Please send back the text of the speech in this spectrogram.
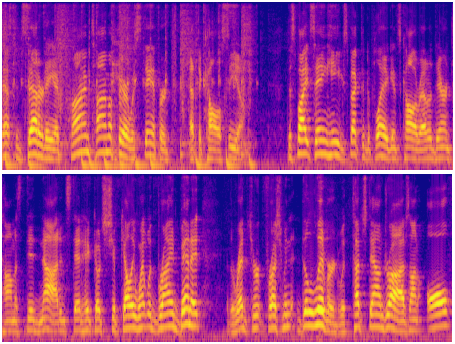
contested Saturday a primetime affair with Stanford at the Coliseum. Despite saying he expected to play against Colorado, Darron Thomas did not. Instead, head coach Chip Kelly went with Bryan Bennett. The redshirt freshman delivered with touchdown drives on all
